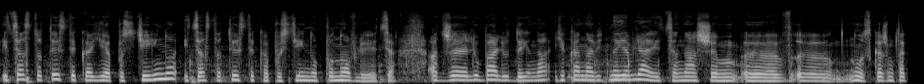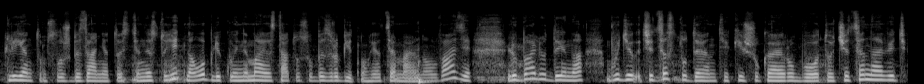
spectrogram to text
І ця статистика є постійно, і ця статистика постійно поновлюється. Адже люба людина, яка навіть не являється нашим, е, ну скажімо так, клієнтом служби зайнятості, не стоїть на обліку і не має статусу безробітного. Я це маю на увазі. Люба людина, будь чи це студент, який шукає роботу, чи це навіть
